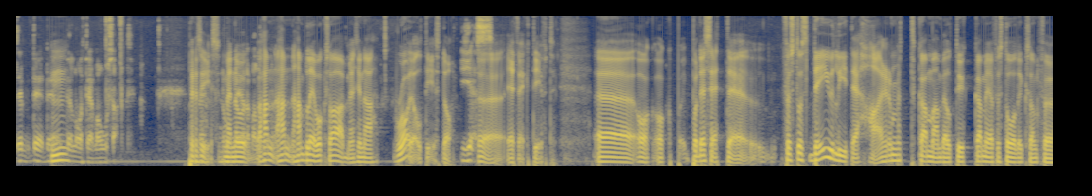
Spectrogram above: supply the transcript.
Det, det, det, Mm. det låter jag vara osagt. Precis, men nu, han, han, han blev också av med sina royalties då, Yes. eh, effektivt. Eh, och, och på det sättet, förstås, det är ju lite harmt kan man väl tycka, men jag förstår liksom för,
